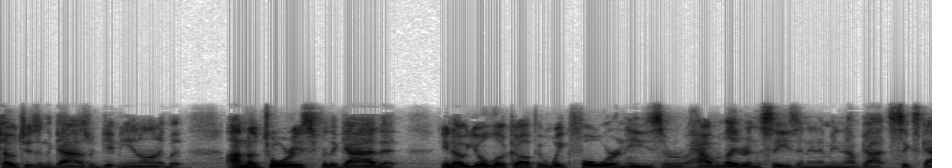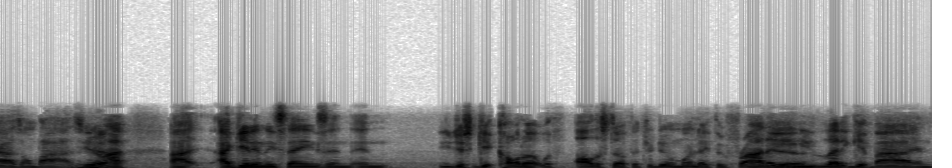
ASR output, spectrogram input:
coaches and the guys would get me in on it. But I'm notorious for the guy that you know you'll look up in week four, and he's or however later in the season, and I mean I've got six guys on buys. You know, I I I get in these things, and and you just get caught up with all the stuff that you're doing Monday through Friday, and you let it get by. And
